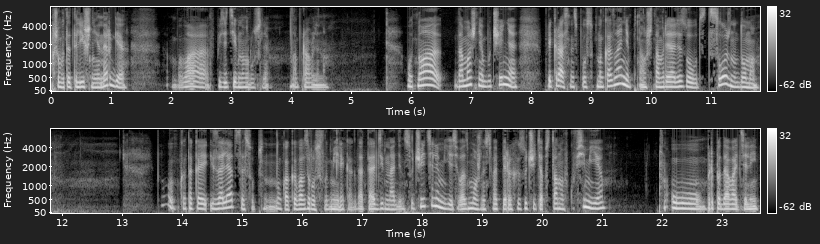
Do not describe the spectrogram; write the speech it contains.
чтобы вот эта лишняя энергия была в позитивном русле направлена. Вот. Ну а домашнее обучение прекрасный способ наказания, потому что там реализовываться сложно дома. Ну, такая изоляция, собственно, ну, как и во взрослом мире, когда ты один на один с учителем, есть возможность, во-первых, изучить обстановку в семье у преподавателей,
